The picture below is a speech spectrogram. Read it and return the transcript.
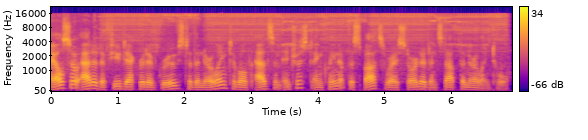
I also added a few decorative grooves to the knurling to both add some interest and clean up the spots where I started and stopped the knurling tool.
